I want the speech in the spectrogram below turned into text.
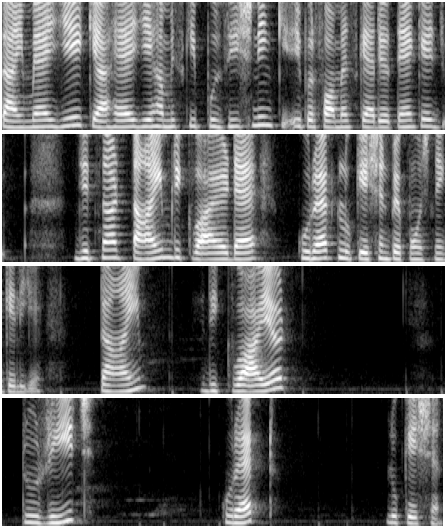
टाइम है, ये क्या है? ये हम इसकी पोजीशनिंग की परफॉर्मेंस कह रहे होते हैं कि जितना टाइम रिक्वायर्ड है करेक्ट लोकेशन पे पहुँचने के लिए। Time required to reach correct location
